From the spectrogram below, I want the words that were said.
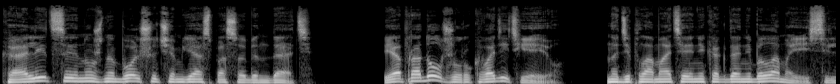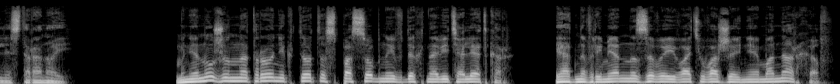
Коалиции нужно больше, чем я способен дать. Я продолжу руководить ею, но дипломатия никогда не была моей сильной стороной. Мне нужен на троне кто-то, способный вдохновить Олеткар и одновременно завоевать уважение монархов.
